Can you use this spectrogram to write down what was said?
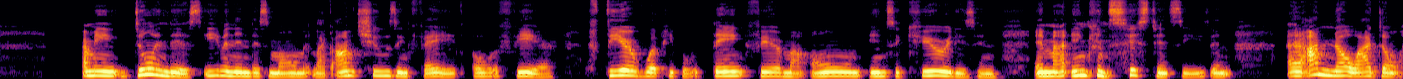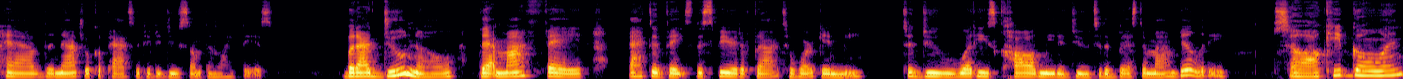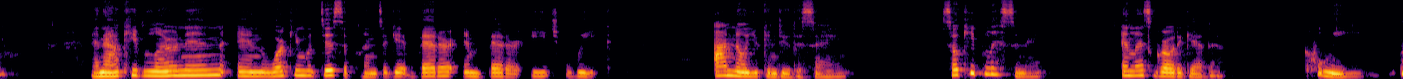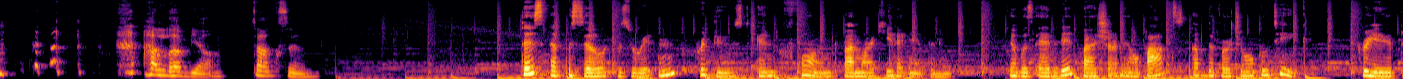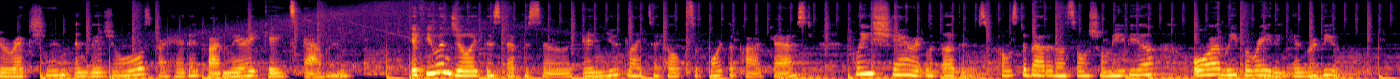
I mean, doing this, even in this moment, like I'm choosing faith over fear fear of what people would think, fear of my own insecurities and and my inconsistencies and and I know I don't have the natural capacity to do something like this. But I do know that my faith activates the spirit of God to work in me to do what he's called me to do to the best of my ability. So I'll keep going and I'll keep learning and working with discipline to get better and better each week. I know you can do the same. So keep listening and let's grow together. Queen. I love y'all. Talk soon. This episode was written, produced, and performed by Marquita Anthony. It was edited by Charnel Box of The Virtual Boutique. Creative direction and visuals are headed by Mary Gates Allen. If you enjoyed this episode and you'd like to help support the podcast, please share it with others, post about it on social media, or leave a rating and review.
